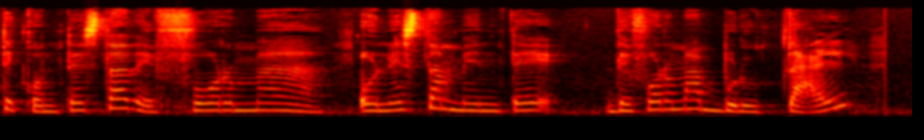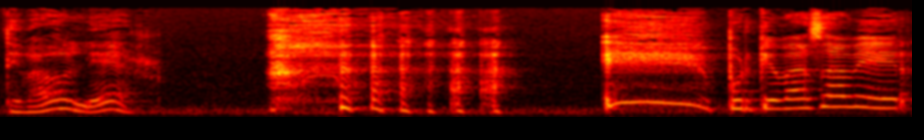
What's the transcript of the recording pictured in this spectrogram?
te contesta de forma, honestamente, de forma brutal, te va a doler. Porque vas a ver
